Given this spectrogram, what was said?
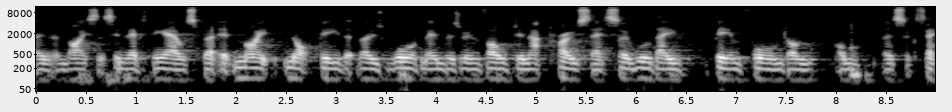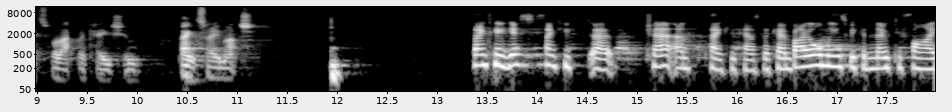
and, and licensing and everything else, but it might not be that those ward members are involved in that process. So will they be informed on, on a successful application? Thanks very much. Thank you. Yes, thank you, uh, Chair, and thank you, Councillor Ken. By all means, we can notify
